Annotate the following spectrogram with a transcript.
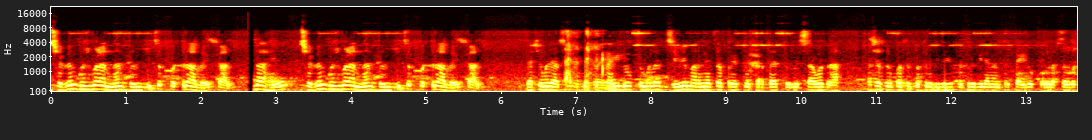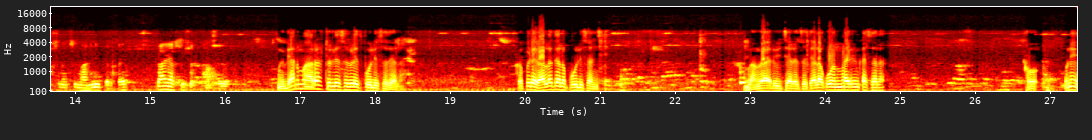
छगन भुजबळांना धमकीचं पत्र आलंय काल. मुद्दा आहे छगन भुजबळांना धमकीचं पत्र आलंय काल. त्याच्यामध्ये असं म्हटलं की काही लोक तुम्हाला जिवे मारण्याचा प्रयत्न करतायत तुम्ही सावध राहा. अशा स्वरूपाचं पत्र दिलं हे पत्र दिल्यानंतर काही लोक त्यांना संरक्षणाची मागणी करतायत. काय असू शकतं सगळं? मग द्या ना महाराष्ट्रातले सगळेच पोलीस त्याला. कपडे घाला त्याला पोलिसांचे. भंगार विचारायचं त्याला कोण मारीन कशाला? हो. नाही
